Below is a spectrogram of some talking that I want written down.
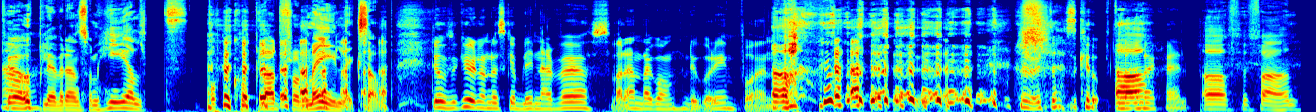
För jag Ja. upplever den som helt bortkopplad från mig liksom. Det är också kul om du ska bli nervös varenda gång du går in på en... Ja. När du ska uppträda Ja. själv. Ja för fan.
